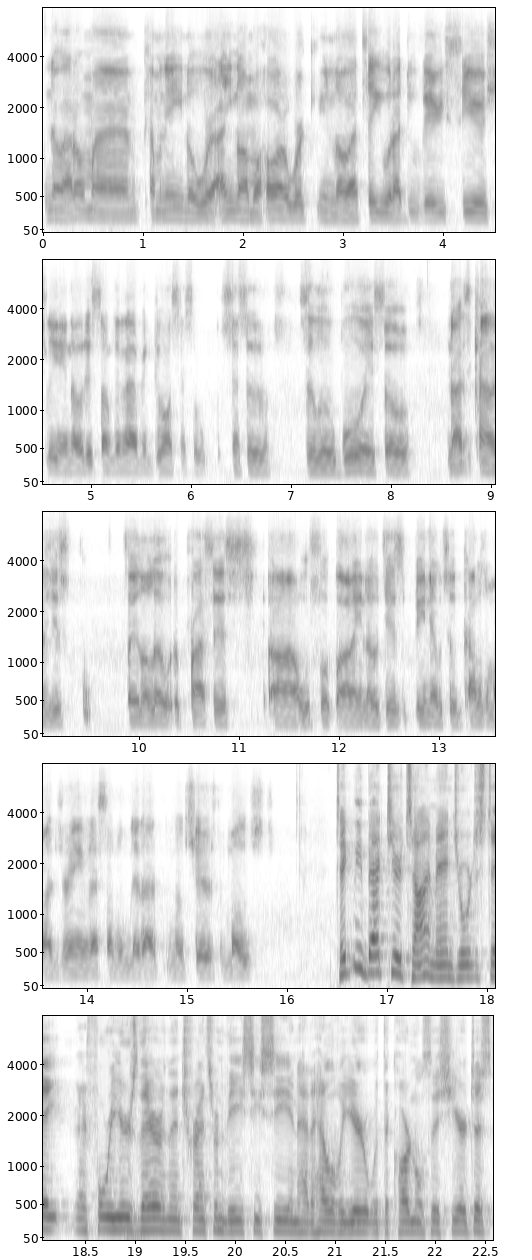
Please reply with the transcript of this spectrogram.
you know, I don't mind coming in. You know, where I, you know, I'm a hard worker. You know, I tell you what I do very seriously. You know, this is something that I've been doing since a, since a, since a little boy. So, you know, I just kind of just fell in love with the process uh, with football. You know, just being able to accomplish my dream. That's something that I you know cherish the most. Take me back to your time, man. Georgia State, four years there, and then transferred to the ACC and had a hell of a year with the Cardinals this year. Just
